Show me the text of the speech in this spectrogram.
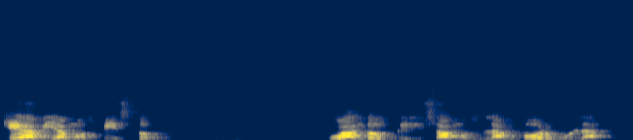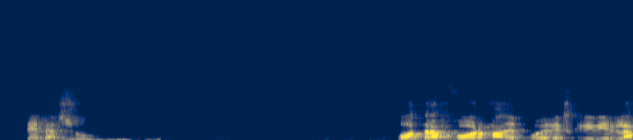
que habíamos visto cuando utilizamos la fórmula de la suma. Otra forma de poder escribir la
